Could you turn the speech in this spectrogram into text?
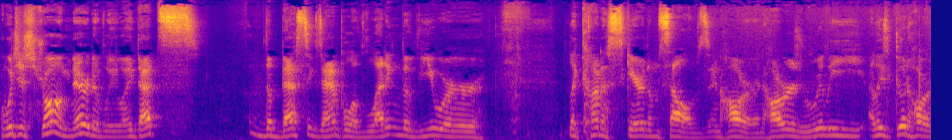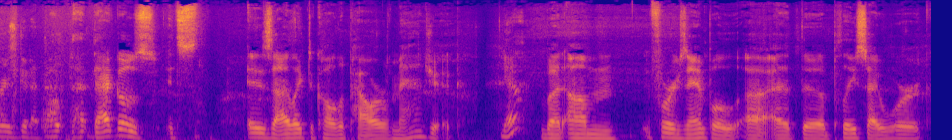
Which is strong narratively like that's the best example of letting the viewer like kind of scare themselves in horror and horror is really at least good horror is good at that That that goes it's as I like to call the power of magic. yeah But um for example, uh, at the place I work,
